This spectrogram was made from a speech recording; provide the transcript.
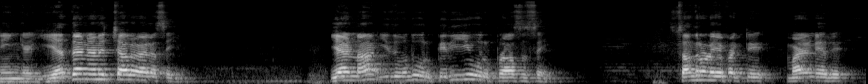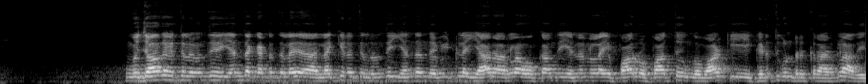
நீங்கள் எதை நினைச்சாலும் வேலை செய்யும். ஏன்னா இது வந்து ஒரு பெரிய ஒரு ப்ராசஸை சந்திரனுடைய எஃபெக்ட்டு மழைநீர் உங்கள் ஜாதகத்தில் வந்து எந்த கட்டத்தில் லக்கினத்திலிருந்து எந்தெந்த வீட்டில் யார் யாரெல்லாம் உட்காந்து என்னென்னலாம் பார்வை பார்த்து உங்கள் வாழ்க்கையை கெடுத்து கொண்டிருக்கிறார்களோ அதை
